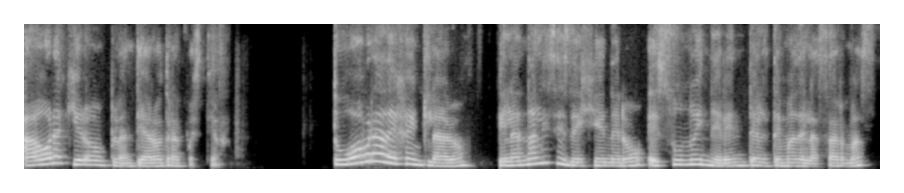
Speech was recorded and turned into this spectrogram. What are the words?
Ahora quiero plantear otra cuestión. Tu obra deja en claro que el análisis de género es uno inherente al tema de las armas,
